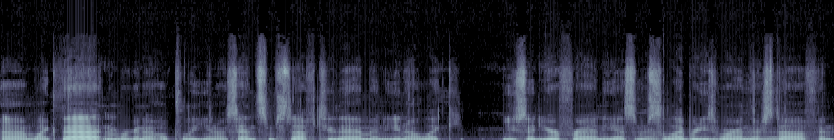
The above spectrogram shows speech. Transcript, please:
um, like that, and we're gonna hopefully, you know, send some stuff to them. And you know, like you said, your friend, he has some Yeah. celebrities wearing their Yeah. stuff, and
